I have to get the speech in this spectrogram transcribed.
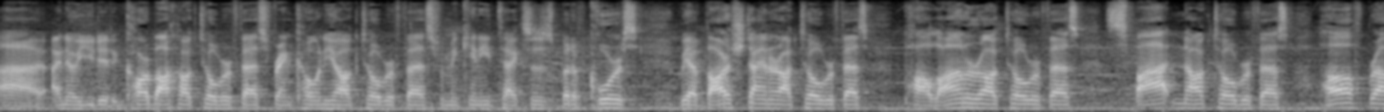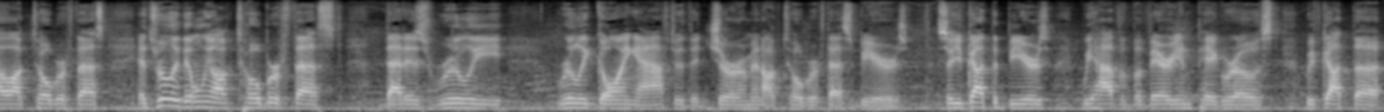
uh, I know you did a Karbach Oktoberfest, Franconia Oktoberfest from McKinney, Texas, but of course we have Warsteiner Oktoberfest, Paulaner Oktoberfest, Spaten Oktoberfest, Hofbrau Oktoberfest. It's really the only Oktoberfest that is really really going after the German Oktoberfest beers. So you've got the beers. We have a Bavarian pig roast. We've got the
